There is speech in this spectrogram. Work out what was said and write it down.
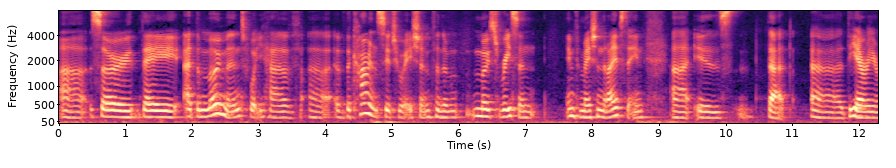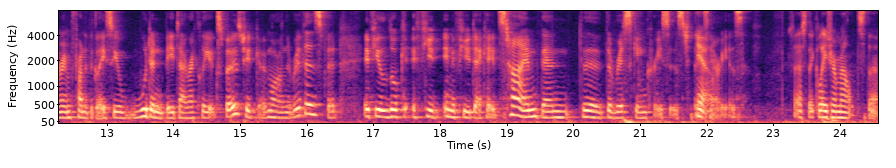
Uh, so they, at the moment, what you have uh, of the current situation for the m- most recent information that I've seen uh, is that uh, the area in front of the glacier wouldn't be directly exposed. You'd go more on the rivers, but if you look if you in a few decades time then the the risk increases to those Yeah. areas so as the glacier melts, the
